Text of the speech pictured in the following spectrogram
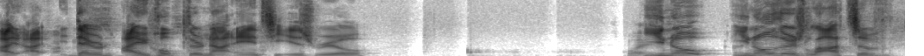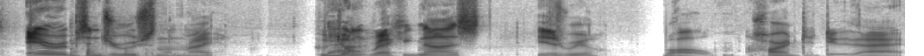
I I they're I hope they're not anti-Israel. You know, you know, there's lots of Arabs in Jerusalem, right? Who Yeah. don't recognize Israel. Well, hard to do that.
